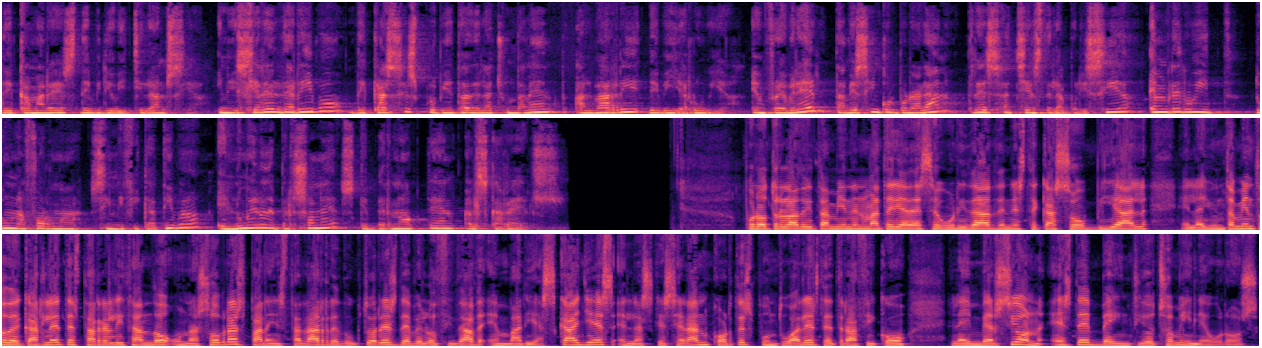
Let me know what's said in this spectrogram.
de càmeres de videovigilància. Iniciar el derribo de cases propietat de l'Ajuntament al barri de Villarrúbia. En febrer també s'incorporaran tres agents de la policia. Hem reduït d'una forma significativa el número de persones que pernocten als carrers. Por otro lado, y también en materia de seguridad, en este caso vial, el Ayuntamiento de Carlet está realizando unas obras para instalar reductores de velocidad en varias calles en las que serán cortes puntuales de tráfico. La inversión es de 28.000 euros.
